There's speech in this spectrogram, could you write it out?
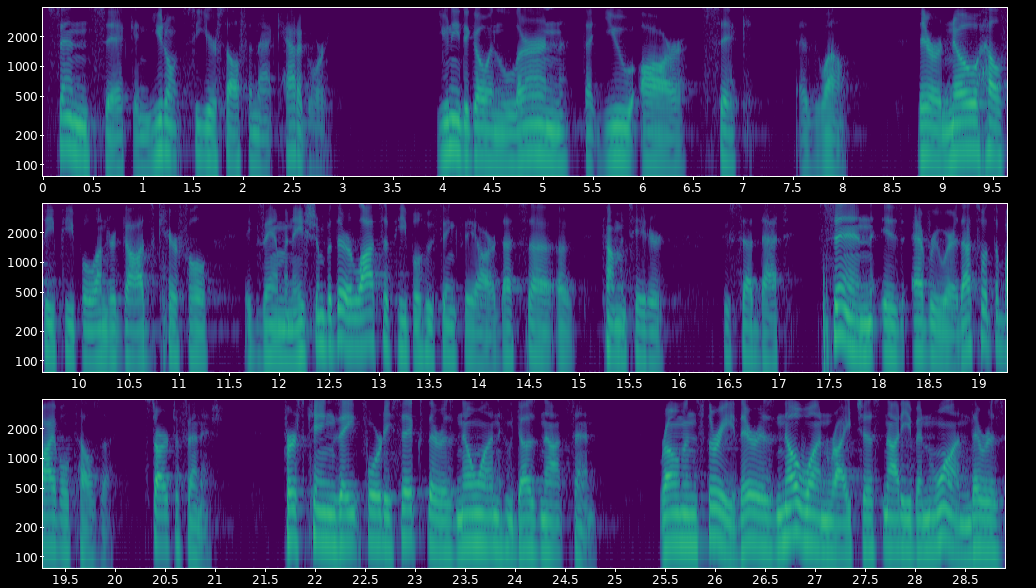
sin sick, and you don't see yourself in that category. You need to go and learn that you are sick as well. There are no healthy people under God's careful examination, but there are lots of people who think they are. That's a, a commentator who said that. Sin is everywhere. That's what the Bible tells us, start to finish. 1 Kings 8:46 there is no one who does not sin. Romans 3 there is no one righteous, not even one. There is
